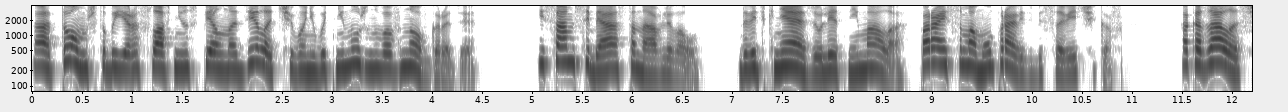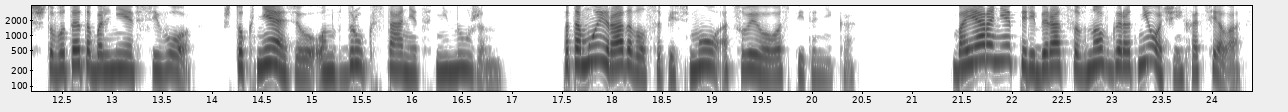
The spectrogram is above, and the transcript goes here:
а о том, чтобы Ярослав не успел наделать чего-нибудь ненужного в Новгороде. И сам себя останавливал. Да ведь князю лет немало, пора и самому править без советчиков. Оказалось, что вот это больнее всего, что князю он вдруг станет не нужен. Потому и радовался письму от своего воспитанника. Боярыня перебираться в Новгород не очень хотела –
